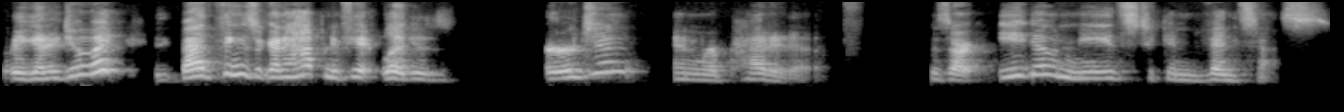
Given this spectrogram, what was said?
Are you going to do it? Bad things are going to happen if you like it's urgent and repetitive because our ego needs to convince us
